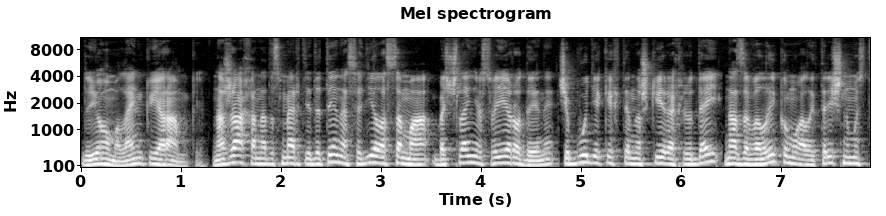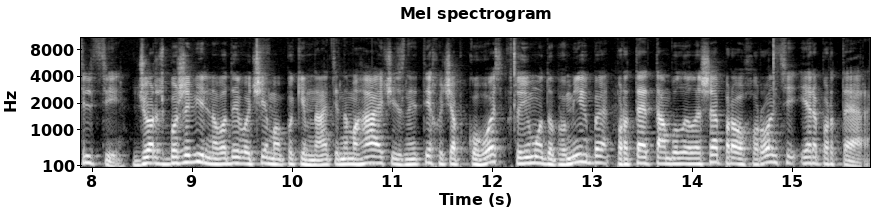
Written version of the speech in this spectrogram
до його маленької рамки. Нажахана до смерті дитина сиділа сама, без членів своєї родини чи будь-яких темношкірих людей на завеликому електричному стільці. Джордж божевільно водив очима по кімнаті, намагаючись знайти хоча б когось, хто йому допоміг би, проте там були лише правоохоронці і репортери.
